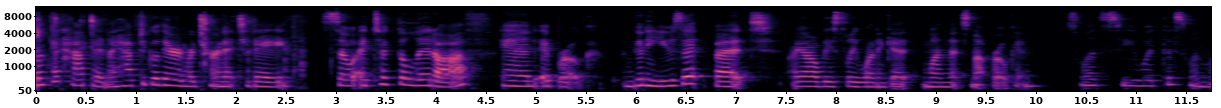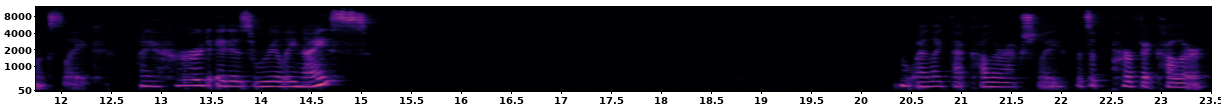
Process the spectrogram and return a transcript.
look what happened. I have to go there and return it today. So I took the lid off and it broke. I'm gonna use it, but I obviously wanna get one that's not broken. So let's see what this one looks like. I heard it is really nice. Oh, I like that color actually. That's a perfect color.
